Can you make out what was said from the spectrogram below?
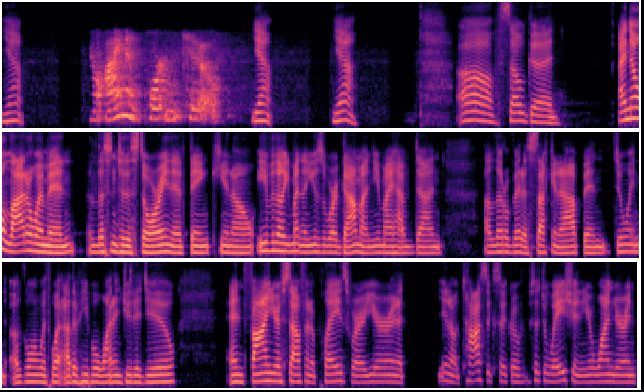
Yeah. You know, I'm important too. Yeah. Yeah. Oh, so good. I know a lot of women listen to the story and they think, you know, even though you might not use the word gaman, you might have done a little bit of sucking up and doing, uh, going with what other people wanted you to do and find yourself in a place where you're in a, you know, toxic situ- situation and you're wondering,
